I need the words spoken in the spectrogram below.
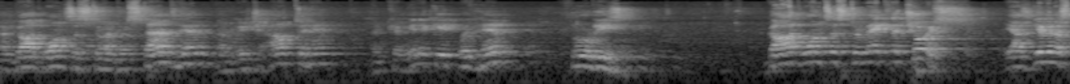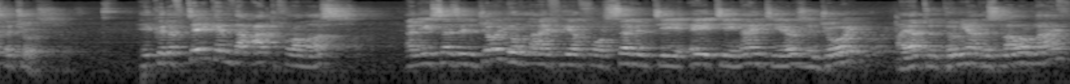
and God wants us to understand Him and reach out to Him and communicate with Him through reason. God wants us to make the choice. He has given us the choice. He could have taken the act from us and He says, enjoy your life here for 70, 80, 90 years. Enjoy hayatul dunya, this lower life.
